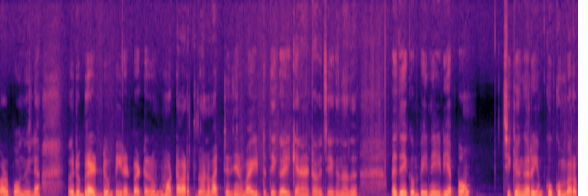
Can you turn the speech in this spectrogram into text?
കുഴപ്പമൊന്നുമില്ല. ഒരു ബ്രെഡും പീനട്ട് ബട്ടറും മുട്ട വറുത്തതുമാണ്. മറ്റേത് ഞാൻ വൈകിട്ടത്തേക്ക് കഴിക്കാനായിട്ടാണ് വെച്ചേക്കുന്നത്. അപ്പോഴത്തേക്കും പിന്നെ ഇടിയപ്പവും ചിക്കൻ കറിയും കുക്കുംബറും.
